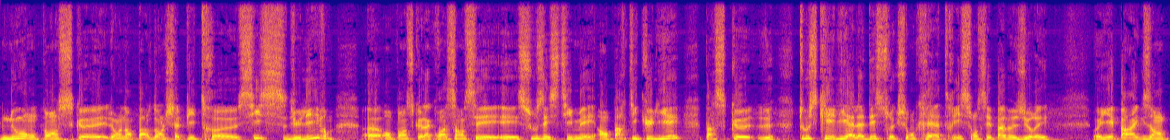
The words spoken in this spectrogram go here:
nous on pense que on en parle dans le chapitre 6 euh, du livre. Euh, on pense que la croissance est, est sous-estimée, en particulier parce que euh, tout ce qui est lié à la destruction créatrice, on ne sait pas mesurer. Vous voyez, par exemple,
